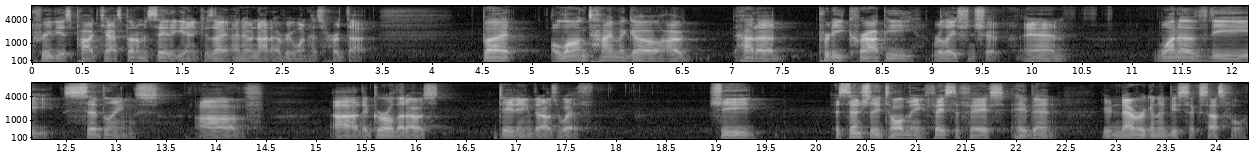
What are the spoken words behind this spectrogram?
previous podcast, but I'm gonna say it again because I, I know not everyone has heard that. But a long time ago, I had a pretty crappy relationship, and one of the siblings of uh, the girl that I was dating, that I was with, she essentially told me face to face, "Hey Ben, you're never going to be successful.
